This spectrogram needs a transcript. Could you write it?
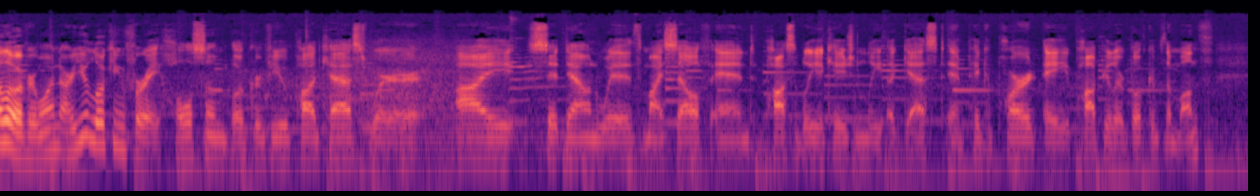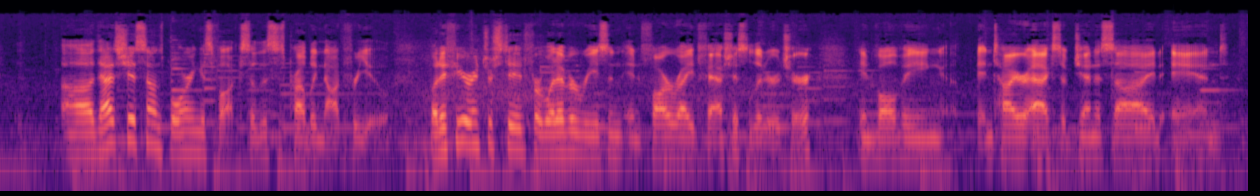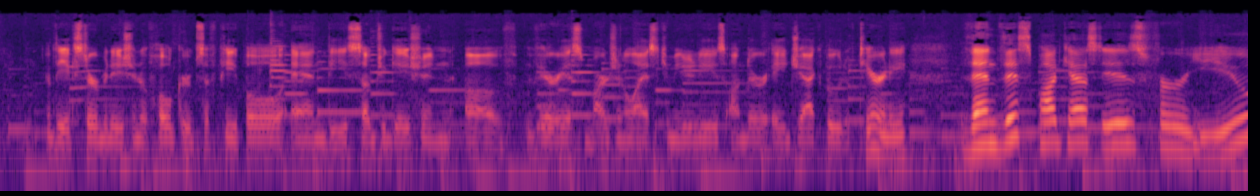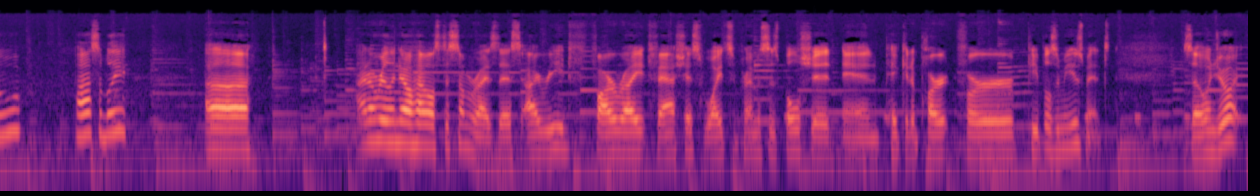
Hello, everyone. Are you looking for a wholesome book review podcast where I sit down with myself and possibly occasionally a guest and pick apart a popular book of the month? Uh, that shit sounds boring as fuck, so this is probably not for you. But if you're interested for whatever reason in far right fascist literature involving entire acts of genocide and the extermination of whole groups of people and the subjugation of various marginalized communities under a jackboot of tyranny, then this podcast is for you, possibly. Uh, I don't really know how else to summarize this. I read far right, fascist, white supremacist bullshit and pick it apart for people's amusement. So enjoy.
